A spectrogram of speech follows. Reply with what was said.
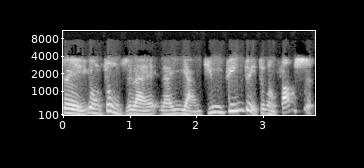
对，用种植来来养精军队这种方式，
